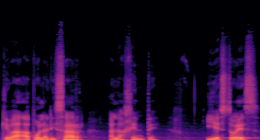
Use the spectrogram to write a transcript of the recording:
que va a polarizar a la gente. Y esto es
